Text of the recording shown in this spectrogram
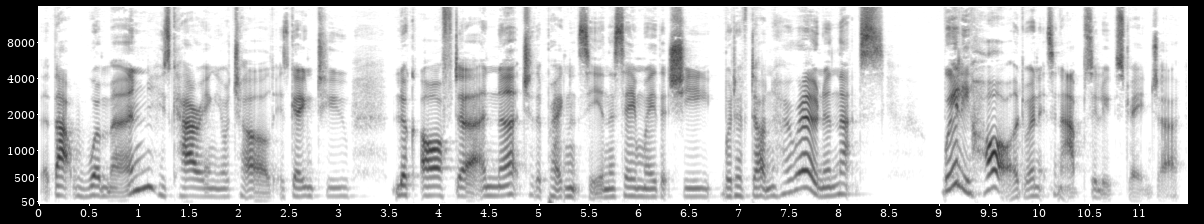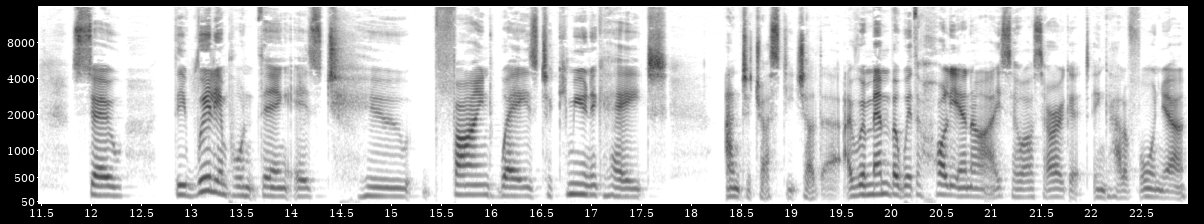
that that woman who's carrying your child is going to look after and nurture the pregnancy in the same way that she would have done her own. And that's really hard when it's an absolute stranger. So, the really important thing is to find ways to communicate and to trust each other. I remember with Holly and I, so our surrogate in California,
